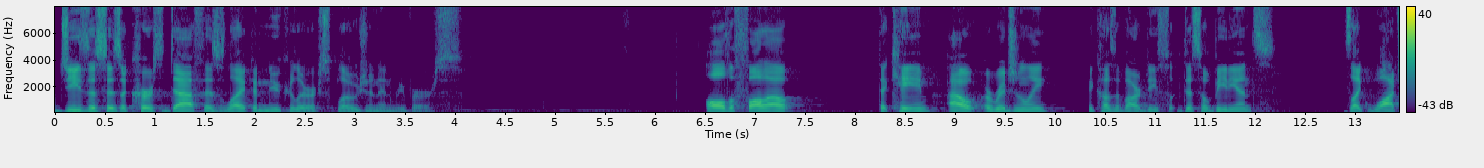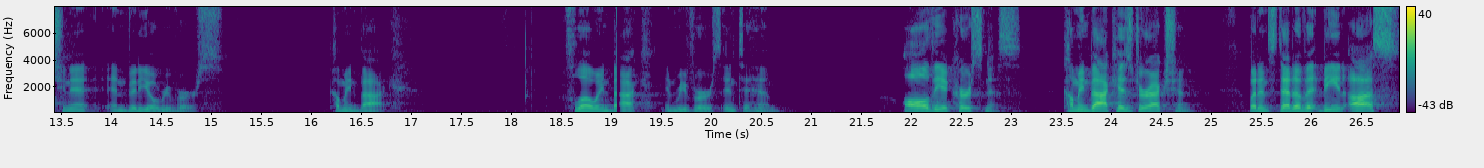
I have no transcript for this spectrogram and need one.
Jesus' accursed death is like a nuclear explosion in reverse. All the fallout that came out originally because of our dis- disobedience, it's like watching it in video reverse, coming back, flowing back in reverse into Him. All the accursedness coming back His direction. But instead of it being us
